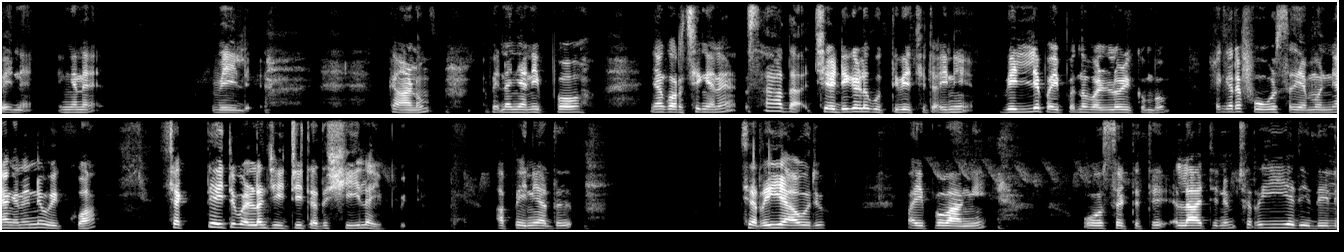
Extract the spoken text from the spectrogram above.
പിന്നെ ഇങ്ങനെ വെയിൽ കാണും. പിന്നെ ഞാനിപ്പോൾ ഞാൻ കുറച്ചിങ്ങനെ സാധാ ചെടികൾ കുത്തി വെച്ചിട്ട് അതിന് വലിയ പൈപ്പൊന്ന് വെള്ളം ഒഴിക്കുമ്പം ഭയങ്കര ഫോഴ്സ് ചെയ്യാൻ മുന്നേ അങ്ങനെ തന്നെ ഒഴിക്കുക ശക്തിയായിട്ട് വെള്ളം ചീറ്റിയിട്ട് അത് ശീലമായിപ്പോയി അപ്പം ഇനി അത് ചെറിയ ആ ഒരു പൈപ്പ് വാങ്ങി ഓസ് ഇട്ടിട്ട് എല്ലാറ്റിനും ചെറിയ രീതിയിൽ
